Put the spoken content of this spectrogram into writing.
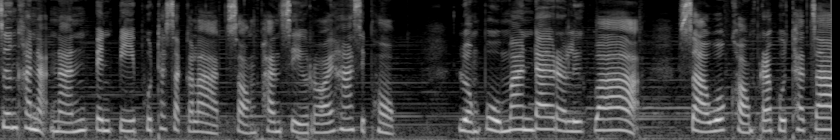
ซึ่งขณะนั้นเป็นปีพุทธศักราช 2456 หลวงปู่มั่นได้ระลึกว่า สาวกของพระพุทธเจ้า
